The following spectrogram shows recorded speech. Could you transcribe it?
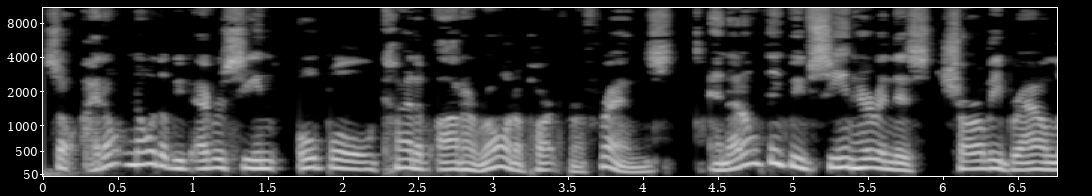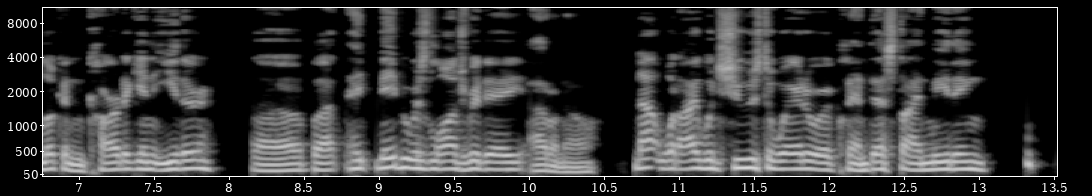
So I don't know that we've ever seen Opal kind of on her own apart from her friends. And I don't think we've seen her in this Charlie Brown looking cardigan either. Uh, but hey, maybe it was laundry day. I don't know. Not what I would choose to wear to a clandestine meeting.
